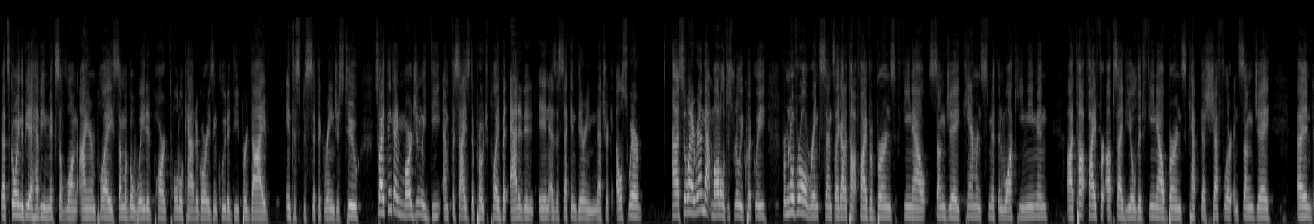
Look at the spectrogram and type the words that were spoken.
That's going to be a heavy mix of long iron play. Some of the weighted part total categories include a deeper dive into specific ranges too. So I think I marginally de emphasized approach play, but added it in as a secondary metric elsewhere. Uh, so when I ran that model just really quickly, from an overall rank sense, I got a top five of Burns, Finau, Sungjae, Cameron Smith, and Joaquin Niemann. Uh, top five for upside yielded Finau, Burns, Koepka, Scheffler, and Sungjae. And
